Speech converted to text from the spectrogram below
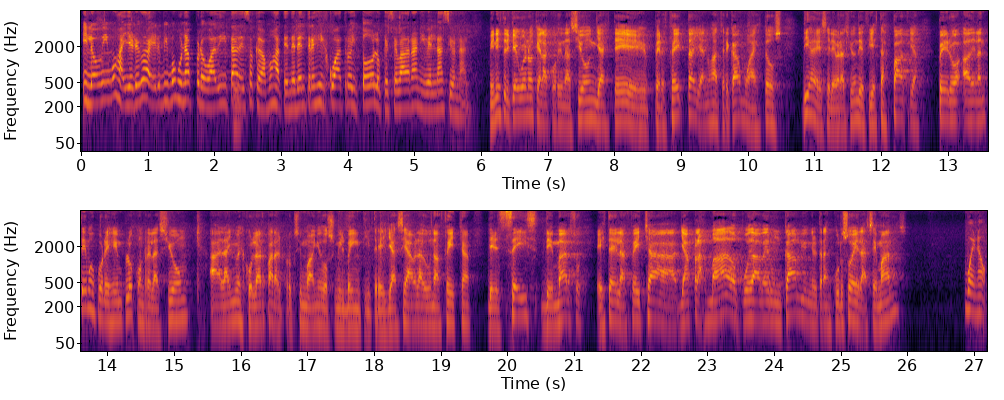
Y lo vimos ayer, ayer vimos una probadita de eso que vamos a tener el 3 y el 4 y todo lo que se va a dar a nivel nacional. Ministra, y qué bueno que la coordinación ya esté perfecta, ya nos acercamos a estos días de celebración de fiestas patrias. Pero adelantemos, por ejemplo, con relación al año escolar para el próximo año 2023. Ya se habla de una fecha del 6 de marzo. ¿Esta es la fecha ya plasmada o puede haber un cambio en el transcurso de las semanas? Bueno,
